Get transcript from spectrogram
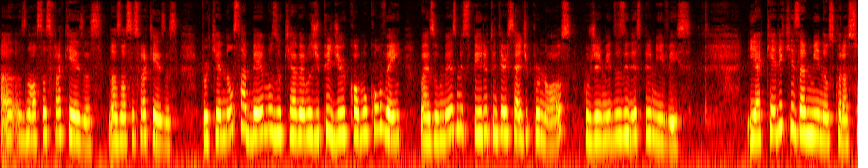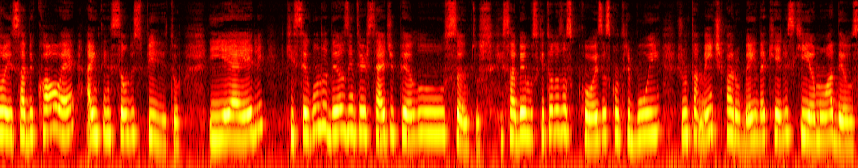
as nossas fraquezas, nas nossas fraquezas, porque não sabemos o que havemos de pedir como convém, mas o mesmo Espírito intercede por nós com gemidos inexprimíveis. E aquele que examina os corações sabe qual é a intenção do Espírito, e é ele que, segundo Deus, intercede pelos santos, e sabemos que todas as coisas contribuem juntamente para o bem daqueles que amam a Deus,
